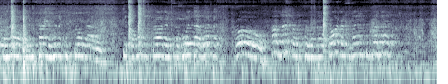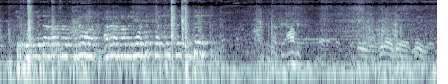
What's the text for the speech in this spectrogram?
Klonoa be trying to win a control battle. Get behind Frog to avoid that weapon. Oh, how's that going for him though? Frog lands his good head. Chip away at that armor of Klonoa. I don't know how many more hits like this they can take. Okay, obvious. Get out there. There you go.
